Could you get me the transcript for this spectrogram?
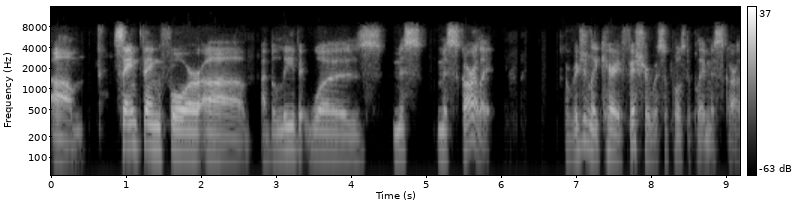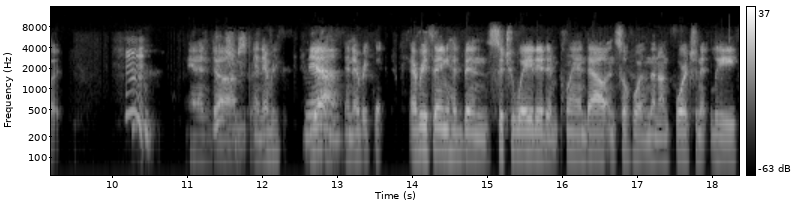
Um, same thing for, uh, I believe it was Miss Miss Scarlet. Originally, Carrie Fisher was supposed to play Miss Scarlet, Hmm. and um, and every Yeah. yeah, and everything everything had been situated and planned out and so forth. And then unfortunately,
